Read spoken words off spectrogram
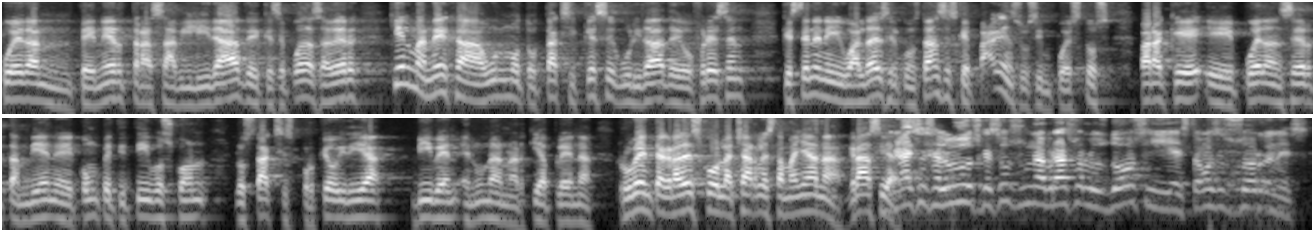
puedan tener trazabilidad, de que se pueda saber quién maneja un mototaxi, qué seguridad ofrecen, que estén en igualdad de circunstancias, que paguen sus impuestos para que eh, puedan ser también competitivos con los taxis, porque hoy día viven en una anarquía plena. Rubén, te agradezco la charla esta mañana. Gracias. Gracias, saludos, Jesús. Un abrazo a los dos y estamos a sus órdenes.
